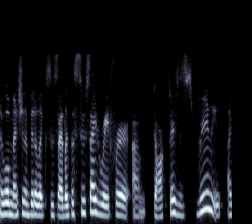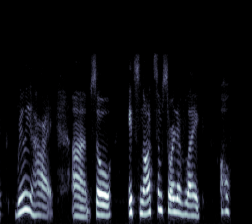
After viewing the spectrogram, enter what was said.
I will mention a bit of like suicide. Like the suicide rate for um doctors is really like really high. Um, so it's not some sort of like, oh,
